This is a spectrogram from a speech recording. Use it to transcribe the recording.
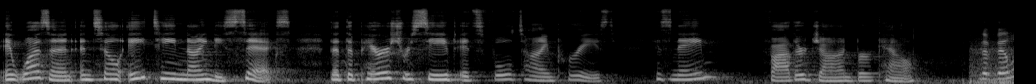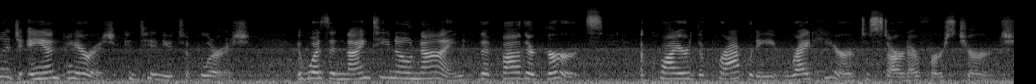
It wasn't until 1896 that the parish received its full time priest. His name? Father John Burkell. The village and parish continued to flourish. It was in 1909 that Father Gertz acquired the property right here to start our first church.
